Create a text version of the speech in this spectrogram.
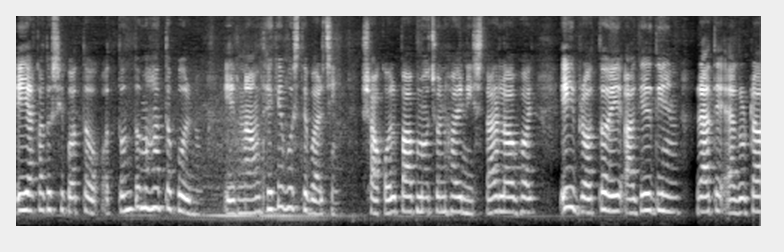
এই একাদশী ব্রত অত্যন্ত মাহাত্মপূর্ণ এর নাম থেকে বুঝতে পারছি। সকল পাপ মোচন হয়, নিস্তার লাভ হয়। এই ব্রতই আগের দিন রাতে এগারোটা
